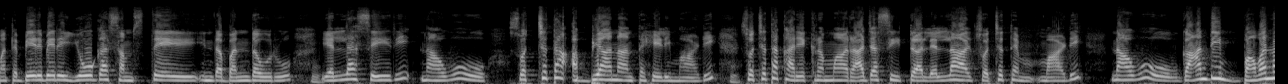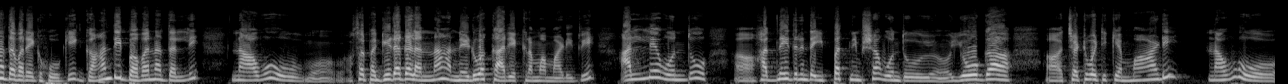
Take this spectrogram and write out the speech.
ಮತ್ತೆ ಬೇರೆ ಬೇರೆ ಯೋಗ ಸಂಸ್ಥೆಯಿಂದ ಬಂದವರು ಎಲ್ಲ ಸೇರಿ ನಾವು ಸ್ವಚ್ಛತಾ ಅಭಿಯಾನ ಅಂತ ಹೇಳಿ ಮಾಡಿ ಸ್ವಚ್ಛತಾ ಕಾರ್ಯಕ್ರಮ ರಾಜಾ ಸೀಟ್ ಅಲ್ಲೆಲ್ಲ ಸ್ವಚ್ಛತೆ ಮಾಡಿ ನಾವು ಗಾಂಧಿ ಭವನದವರೆಗೆ ಹೋಗಿ ಗಾಂಧಿ ಭವನದಲ್ಲಿ ನಾವು ಸ್ವಲ್ಪ ಗಿಡಗಳನ್ನ ನೆಡುವ ಕಾರ್ಯಕ್ರಮ ಮಾಡಿದ್ವಿ. ಅಲ್ಲೇ ಒಂದು ಹದಿನೈದರಿಂದ ಇಪ್ಪತ್ತು ನಿಮಿಷ ಒಂದು ಯೋಗ ಚಟುವಟಿಕೆ ಮಾಡಿ ನಾವು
